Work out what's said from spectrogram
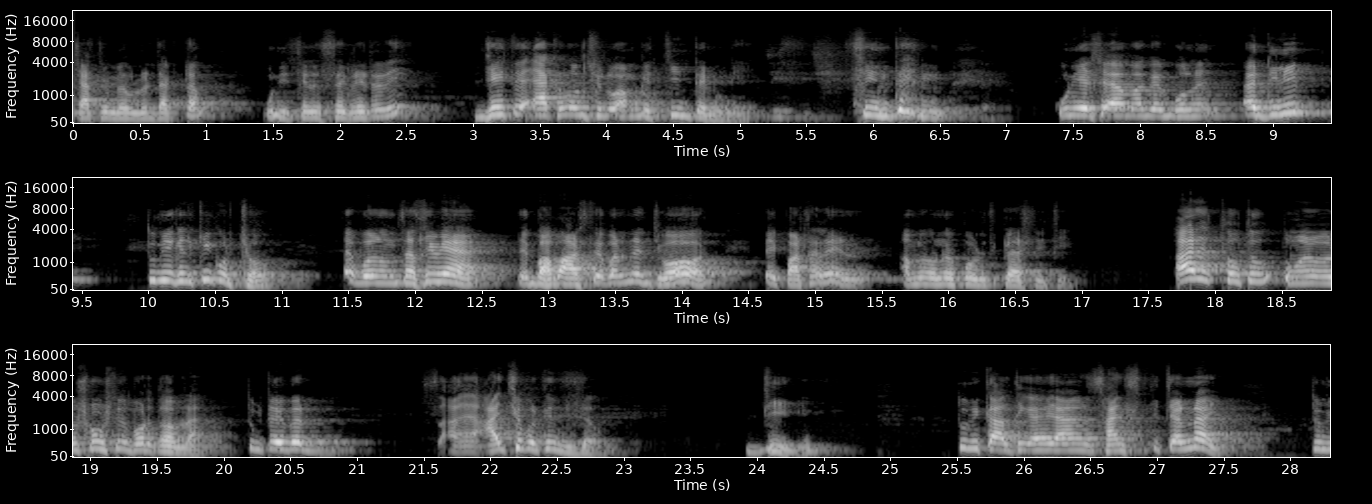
চাকরি বলে ডাকতাম। উনি ছিলেন সেক্রেটারি যেহেতু এক রোল ছিল আমাকে চিনতেন উনি। চিনতেন। উনি এসে আমাকে বললেন "এই দিলীপ তুমি এখানে কী করছ? বললাম চাষিমিয়া এ বাবা আসতে পারে না, জ্বর। এই পাঠালেন, আমি ওনার প্রভৃতি ক্লাস নিচ্ছি। আরে তো তো তোমার সংস্কৃত পড়তে হবে না। তুমি তো এবার আইছে পরীক্ষা দিছ জি। তুমি কাল থেকে সায়েন্স টিচার নাই। তুমি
